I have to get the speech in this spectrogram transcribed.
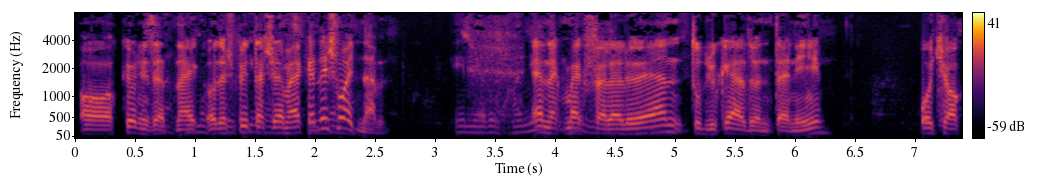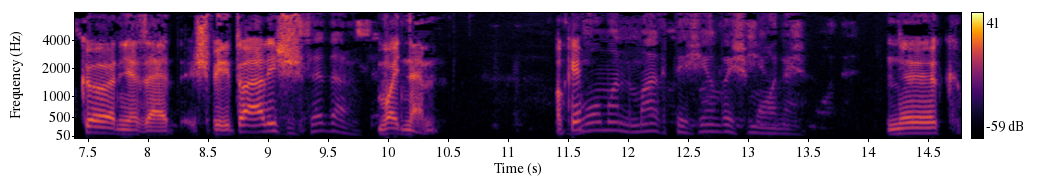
a környezetnek az a emelkedés, vagy nem? Ennek megfelelően tudjuk eldönteni, hogyha a környezet spirituális, vagy nem. Oké? Okay? Woman Mag 98. Nők,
